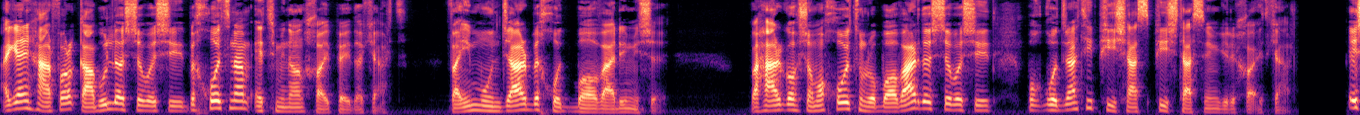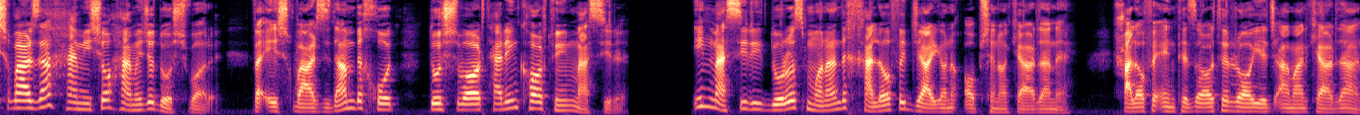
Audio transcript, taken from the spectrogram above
اگر این حرفا رو قبول داشته باشید به خودتون هم اطمینان خواهید پیدا کرد و این منجر به خود باوری میشه و هرگاه شما خودتون رو باور داشته باشید با قدرتی پیش از پیش تصمیم گیری خواهید کرد عشق ورزیدن همیشه و همه جا دشواره و عشق ورزیدن به خود دشوارترین کار تو این مسیره. این مسیری درست مانند خلاف جریان آبشنا کردنه. خلاف انتظارات رایج عمل کردن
